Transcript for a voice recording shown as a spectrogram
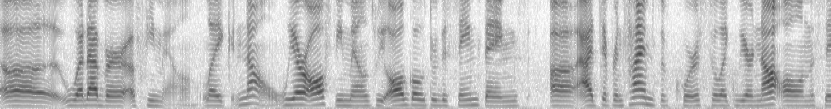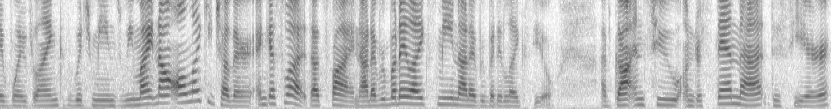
uh, whatever, a female. Like, no, we are all females. We all go through the same things uh, at different times, of course. So, like, we are not all on the same wavelength, which means we might not all like each other. And guess what? That's fine. Not everybody likes me, not everybody likes you. I've gotten to understand that this year,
